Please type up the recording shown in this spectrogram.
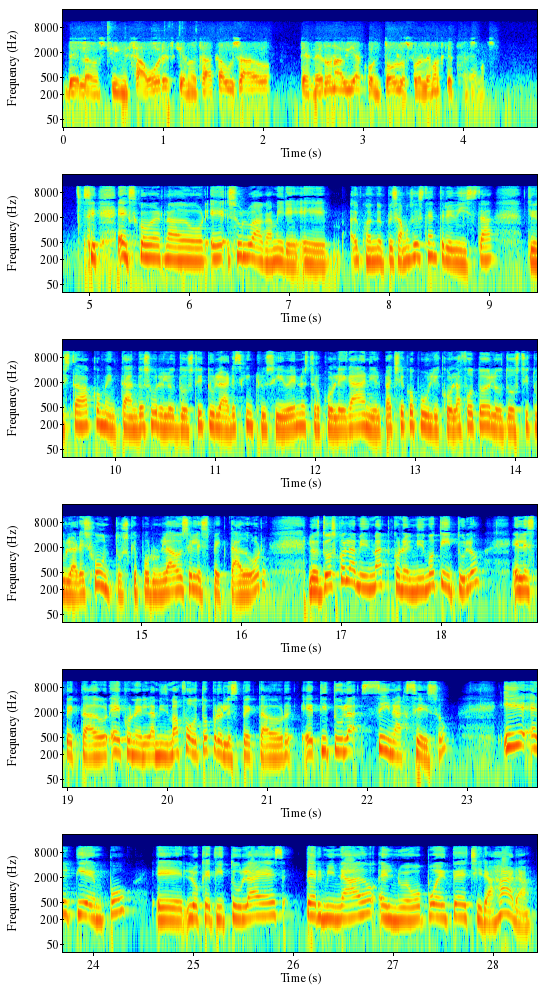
de los sinsabores que nos ha causado tener una vía con todos los problemas que tenemos. Sí, exgobernador eh, Zuluaga, mire, eh, cuando empezamos esta entrevista, yo estaba comentando sobre los dos titulares que inclusive nuestro colega Daniel Pacheco publicó la foto de los dos titulares juntos, que por un lado es el espectador, los dos con la misma, con el mismo título, el espectador, eh, con la misma foto, pero el espectador eh, titula sin acceso, y el tiempo lo que titula es terminado el nuevo puente de Chirajara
